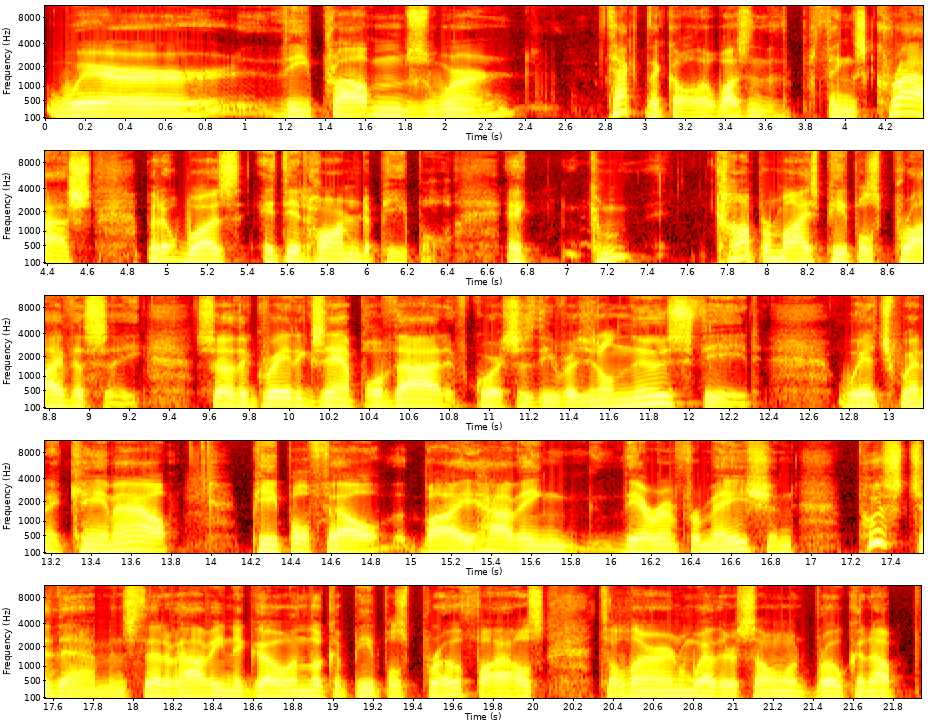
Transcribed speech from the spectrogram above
where the problems weren't technical. It wasn't that things crashed, but it was it did harm to people. It com- compromised people's privacy. So the great example of that, of course, is the original news feed, which when it came out, people felt by having their information pushed to them instead of having to go and look at people's profiles to learn whether someone had broken up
